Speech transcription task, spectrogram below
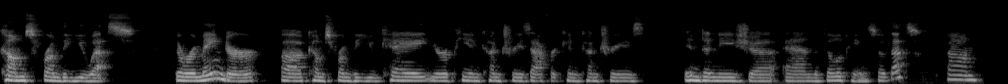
comes from the US. The remainder uh, comes from the UK, European countries, African countries, Indonesia, and the Philippines. So that's um,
